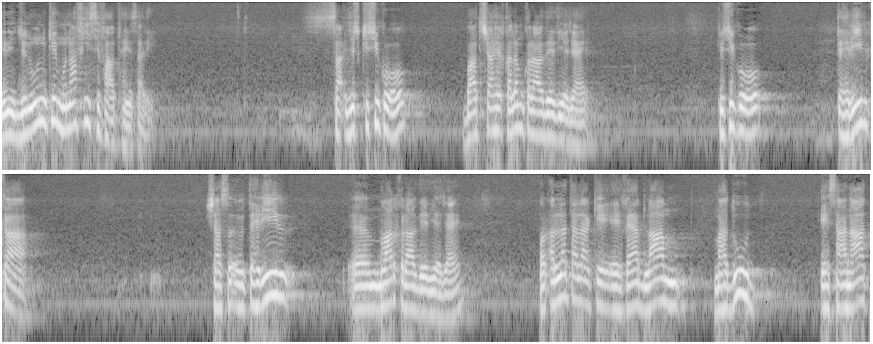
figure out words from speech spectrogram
यानी जुनून के मुनाफी सिफात हैं ये सारी। जिस किसी को बादशाह कलम करार दे दिया जाए। किसी को तहरीर का तहरीर मार करार दे दिया जाए और अल्लाह ताला के गैर लाम महदूद एहसानात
